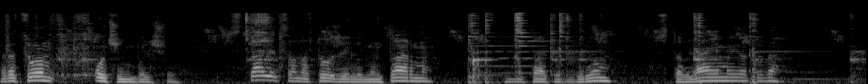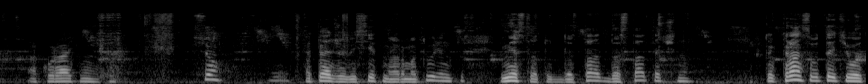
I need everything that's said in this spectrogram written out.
рацион очень большой. Ставится она тоже элементарно. Вот так вот берем, вставляем ее туда аккуратненько. Все. Опять же висит на арматуринке. Места тут доста- достаточно. Как раз вот эти вот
